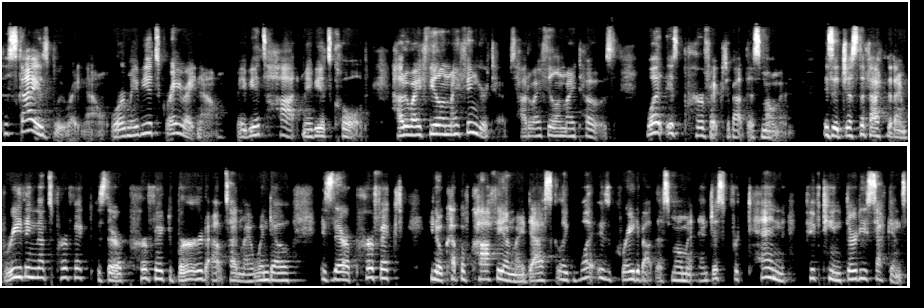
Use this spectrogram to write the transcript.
the sky is blue right now, or maybe it's gray right now. Maybe it's hot, maybe it's cold. How do I feel in my fingertips? How do I feel in my toes? What is perfect about this moment? Is it just the fact that I'm breathing that's perfect? Is there a perfect bird outside my window? Is there a perfect, you know, cup of coffee on my desk? Like what is great about this moment? And just for 10, 15, 30 seconds,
